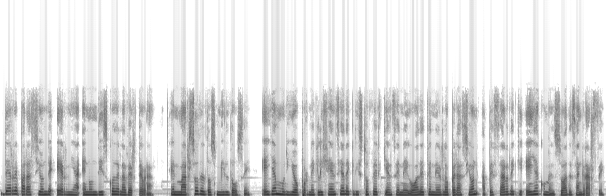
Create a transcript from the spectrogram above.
de reparación de hernia en un disco de la vértebra. En marzo del 2012, ella murió por negligencia de Christopher quien se negó a detener la operación a pesar de que ella comenzó a desangrarse.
